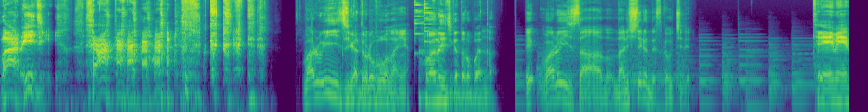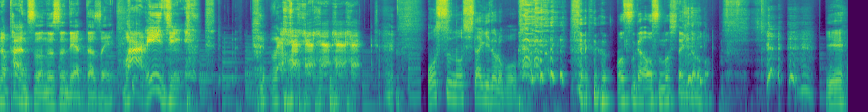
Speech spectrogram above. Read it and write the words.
悪いじ 悪い字が泥棒なんや悪い字が泥棒やった。え悪い字さんあの何してるんですか？うちでてめえのパンツを盗んでやったぜ。悪い字 オスの下着泥棒。オスがオスの下着泥棒。え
